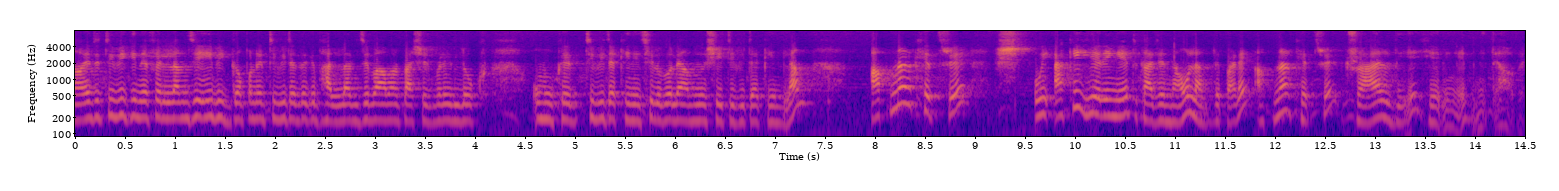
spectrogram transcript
নয় এটা টিভি কিনে ফেললাম যে এই বিজ্ঞাপনের টিভিটা দেখে ভালো লাগছে বা আমার পাশের বাড়ির লোক অমুকের টিভিটা কিনেছিল বলে আমিও সেই টিভিটা কিনলাম। আপনার ক্ষেত্রে ওই একই হিয়ারিং এড কাজে নাও লাগতে পারে। আপনার ক্ষেত্রে ট্রায়াল দিয়ে হিয়ারিং এড নিতে হবে।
